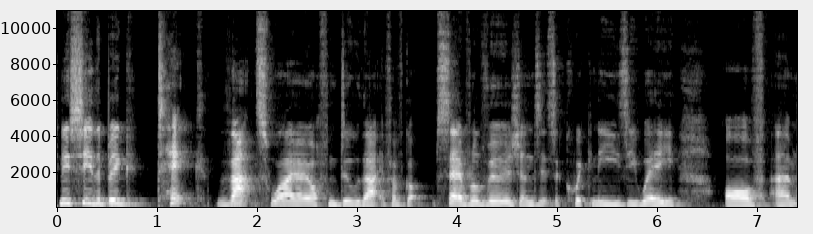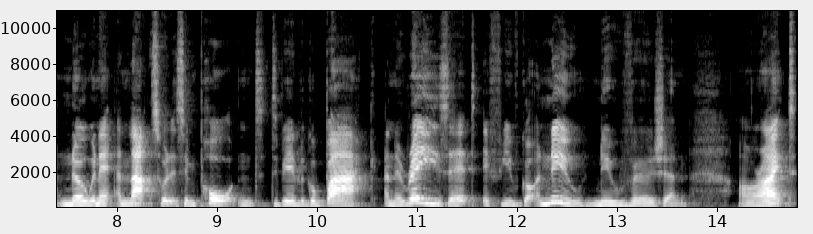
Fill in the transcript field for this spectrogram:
Can you see the big tick? That's why I often do that. If I've got several versions, it's a quick and easy way of um, knowing it. And that's what it's important to be able to go back and erase it if you've got a new, new version. All right.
